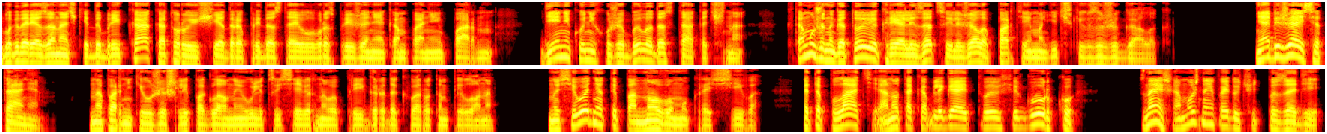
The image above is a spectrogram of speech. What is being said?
Благодаря заначке Добряка, которую щедро предоставил в распоряжение компании Парн, денег у них уже было достаточно. К тому же наготове к реализации лежала партия магических зажигалок. «Не обижайся, Таня!» Напарники уже шли по главной улице северного пригорода к воротам пилона. «Но сегодня ты по-новому красиво. Это платье, оно так облегает твою фигурку. Знаешь, а можно я пойду чуть позади?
